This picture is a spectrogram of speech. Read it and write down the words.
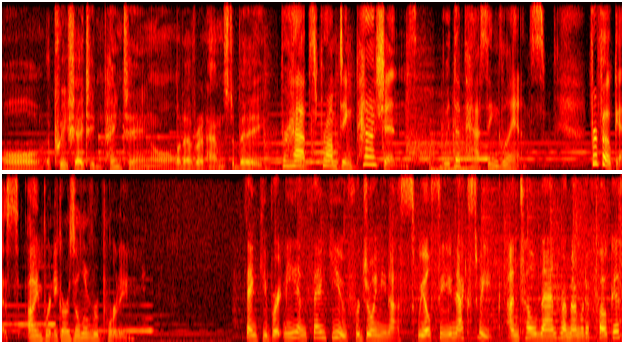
or appreciating painting or whatever it happens to be. Perhaps prompting passions with a passing glance. For Focus, I'm Brittany Garzillo reporting. Thank you, Brittany, and thank you for joining us. We'll see you next week. Until then, remember to focus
